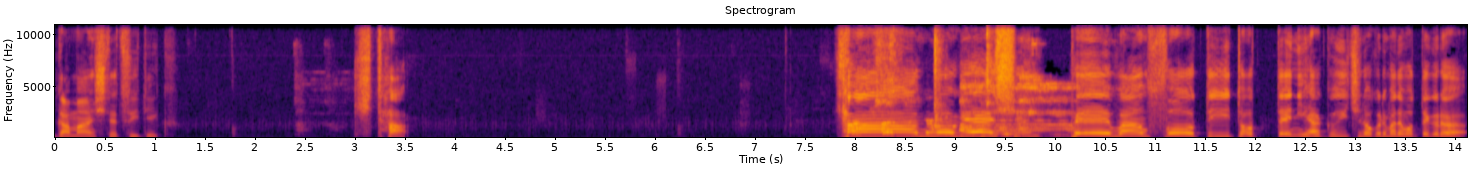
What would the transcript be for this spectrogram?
我慢してついていく。きたさあ野毛俊平140取って201残りまで持ってくる。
